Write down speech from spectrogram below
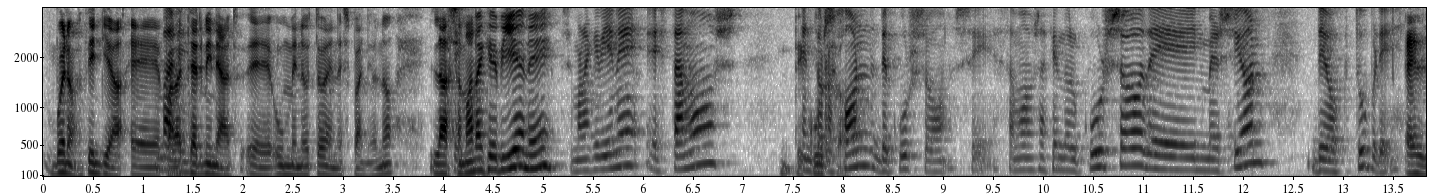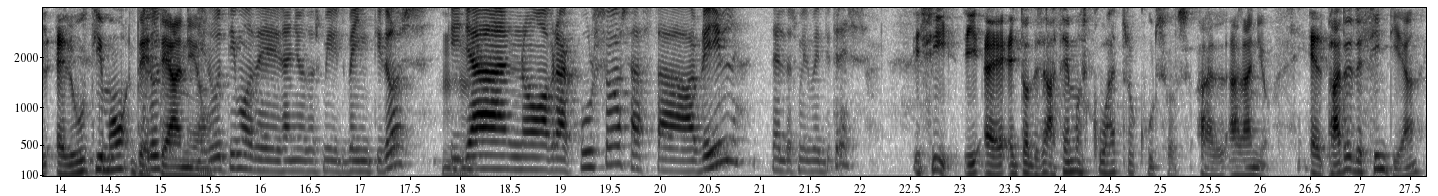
Bueno, Cintia, eh, Vale. para terminar, eh, un minuto en español, ¿no? La semana que viene, Semana que viene estamos de en curso. Torrejón de curso. Sí, estamos haciendo el curso de inmersión de octubre. El, el último de El este año. El último del año 2022. Y ya no habrá cursos hasta abril del 2023. Y sí, y, eh, entonces hacemos cuatro cursos al, al año. Sí. El padre de Cintia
